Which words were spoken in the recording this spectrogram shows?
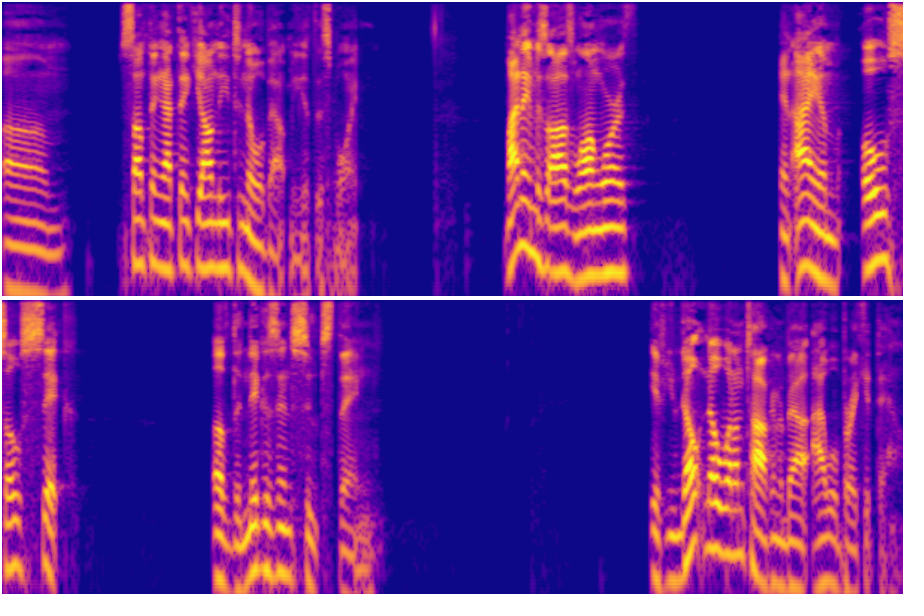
Um, something I think y'all need to know about me at this point. My name is Oz Longworth, and I am oh so sick of the niggas in suits thing. If you don't know what I'm talking about, I will break it down.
